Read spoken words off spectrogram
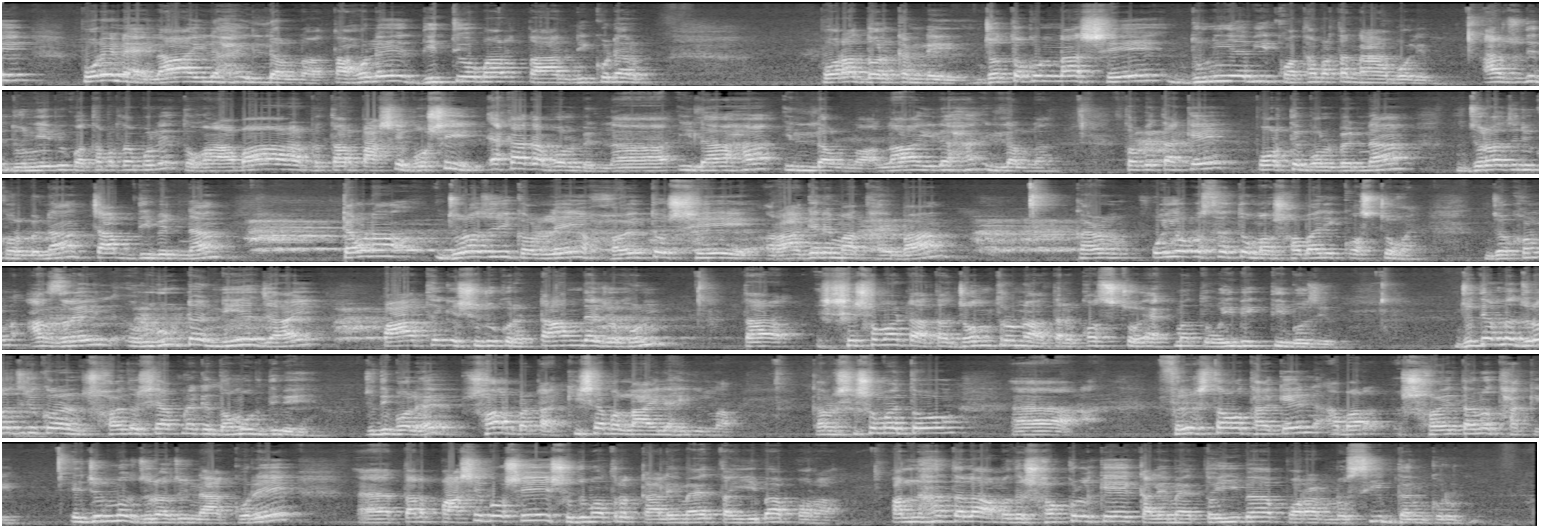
পড়ে নেয়, লা ইলাহা ইল্লাল্লাহ তাহলে দ্বিতীয়বার তার নিকটে আর পড়ার দরকার নেই। যতক্ষণ না সে দুনিয়াবি কথাবার্তা না বলে। আর যদি দুনিয়াবি কথাবার্তা বলে, তখন আবার আপনি তার পাশে বসেই একা একা বলবেন, লা ইলাহা ইল্লাল্লাহ, লা ইলাহা ইল্লাল্লাহ। তবে তাকে পড়তে বলবেন না, জোরাজুরি করবেন না, চাপ দিবেন না। কেননা জোরাজুরি করলে হয়তো সে রাগের মাথায় বা, কারণ ওই অবস্থায় তো সবারই কষ্ট হয়। যখন আজরাইল রুহুটা নিয়ে যায়, পা থেকে শুরু করে টান দেয় যখন তা সে সময়টা তার যন্ত্রণা তার কষ্ট একমাত্র ওই ব্যক্তি বোঝে। যদি আপনার জোরাজুরি করেন হয়তো সে আপনাকে দমক দিবে। যদি বলে "হেই, সর বাটা কিসে আবার লাই লাহিল্লাহ কারণ সে সময় তো আহ, ফেরেশতাও থাকেন আবার শয়তানও থাকে। এই জন্য জোরাজুরি না করে তার পাশে বসে শুধুমাত্র কালেমায় তাইবা পড়া। আল্লাহ তালা আমাদের সকলকে কালেমায় তৈবা পড়ার নসিব দান করুন।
